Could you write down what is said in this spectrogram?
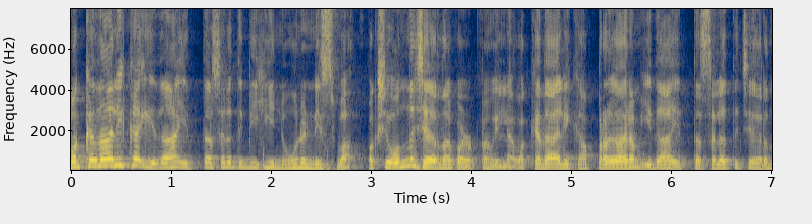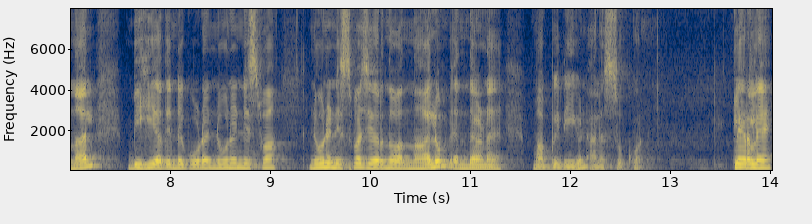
വക്കദാലിക്ക ഇതാ ഇത്തസലത്ത് ബിഹി നൂന നിസ്വ. പക്ഷെ ഒന്ന് ചേർന്നാൽ കുഴപ്പമില്ല. വക്കതാലിക്ക അപ്രകാരം ഇതാ ഇത്തസലത്ത് ചേർന്നാൽ ബിഹി അതിന്റെ കൂടെ നൂന നിസ്വ. നൂന നിസ്വ ചേർന്ന് വന്നാലും എന്താണ്? മബിനിയുൻ അലസുക്കോൻ ക്ലിയർ അല്ലേ?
